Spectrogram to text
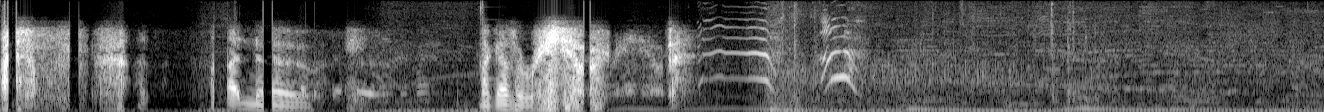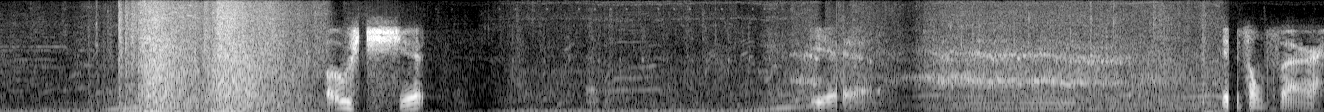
I don't. I, I know. My guy's a retard. Oh shit. Yeah. It's on fire.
